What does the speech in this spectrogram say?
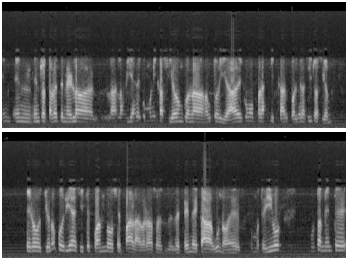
en, en, en, tratar de tener la, las vías de comunicación con las autoridades como para explicar cuál es la situación. Pero yo no podría decirte cuándo se para, ¿verdad? depende de cada uno. Eh, como te digo, justamente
